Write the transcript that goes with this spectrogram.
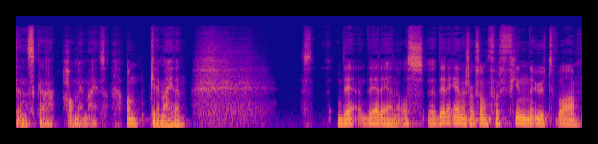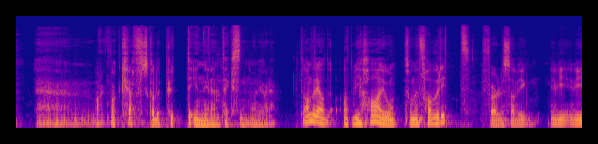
den skal jeg ha med meg. Så ankre meg i den. Det, det, er det ene. Det er det ene slags sånn for å finne ut hva, hva, hva kraft skal du putte inn i den teksten når du gjør det. Det andre er at vi har jo sånne favorittfølelser vi, vi, vi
